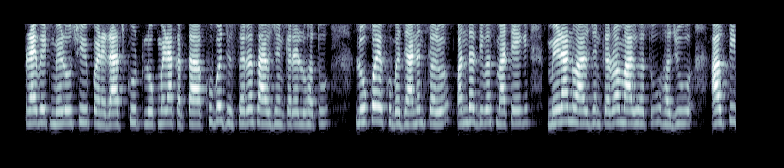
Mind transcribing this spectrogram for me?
પ્રાઇવેટ મેળો છે, પણ રાજકોટ લોકમેળા કરતાં ખૂબ જ સરસ આયોજન કરેલું હતું. લોકોએ ખૂબ જ આનંદ કર્યો. પંદર દિવસ માટે મેળાનું આયોજન કરવામાં આવ્યું હતું. હજુ આવતી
